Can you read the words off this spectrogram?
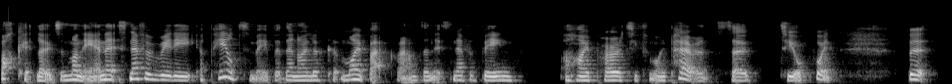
bucket loads of money, and it's never really appealed to me. But then I look at my background, and it's never been a high priority for my parents. So, to your point, but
